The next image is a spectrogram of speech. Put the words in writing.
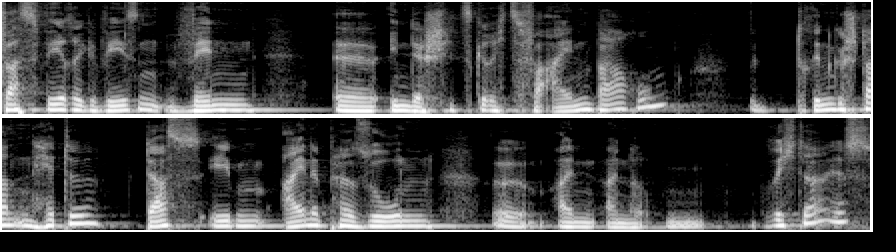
was wäre gewesen, wenn äh, in der Schiedsgerichtsvereinbarung drin gestanden hätte, dass eben eine Person äh, ein, ein Richter ist?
